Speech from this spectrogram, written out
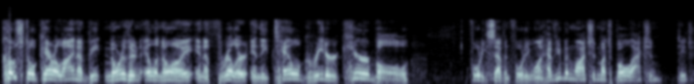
Coastal Carolina beat Northern Illinois in a thriller in the Tailgreeter Cure Bowl 47 41. Have you been watching much bowl action, Teach?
